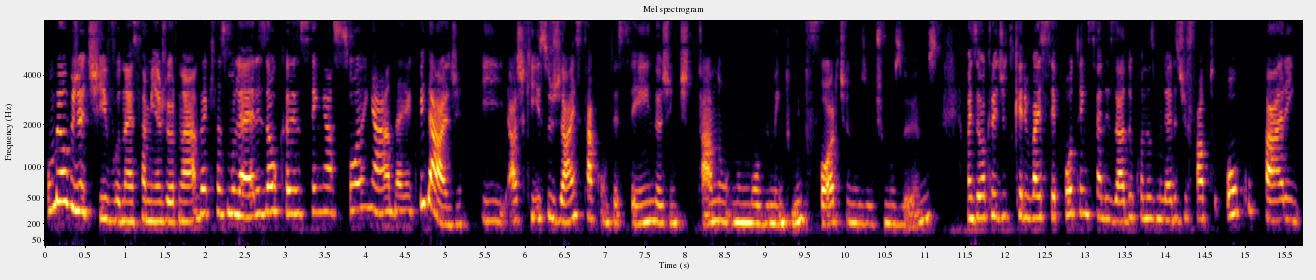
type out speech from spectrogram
o meu objetivo nessa minha jornada é que as mulheres alcancem a sonhada equidade. E acho que isso já está acontecendo, a gente está num, num, movimento muito forte nos últimos anos, mas eu acredito que ele vai ser potencializado quando as mulheres de fato ocuparem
